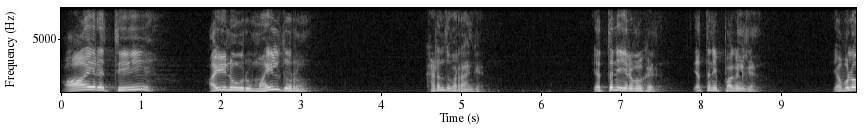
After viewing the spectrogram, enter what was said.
ஆயிரத்தி ஐநூறு மைல் தூரம் கடந்து வர்றாங்க. எத்தனை இரவுகள் எத்தனை பகல்கள் எவ்வளோ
